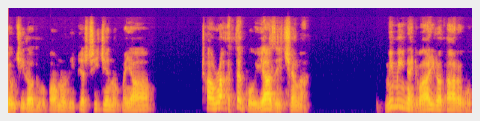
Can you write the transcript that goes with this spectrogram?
ယုံကြည်တော်သူအပေါင်းတို့သည်ပျက်စီးခြင်းတို့မရောက် ထာဝရအသက်ကိုရစေခြင်းကမိမိ၌တပါးဒီတော်သားတော်ကို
